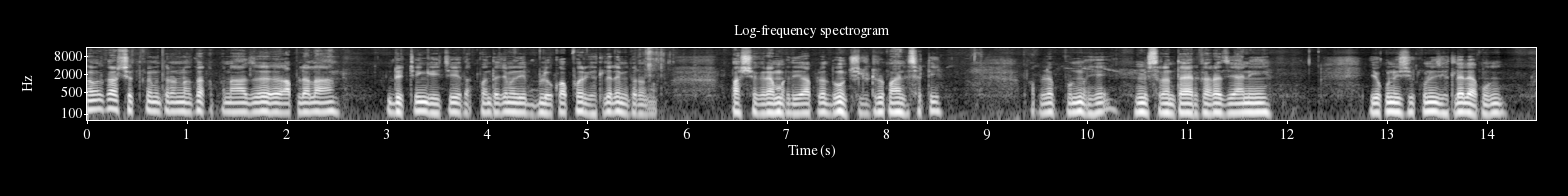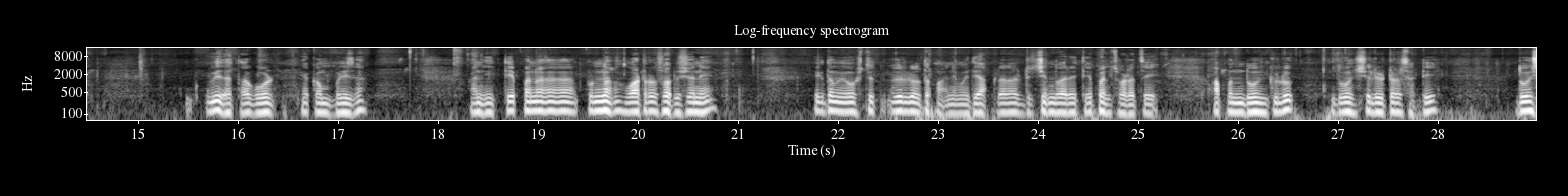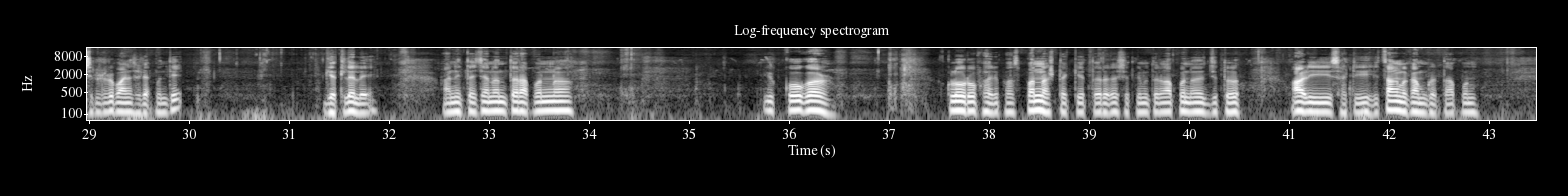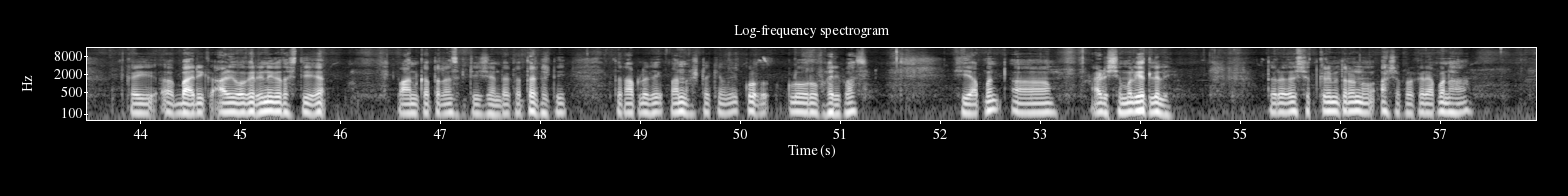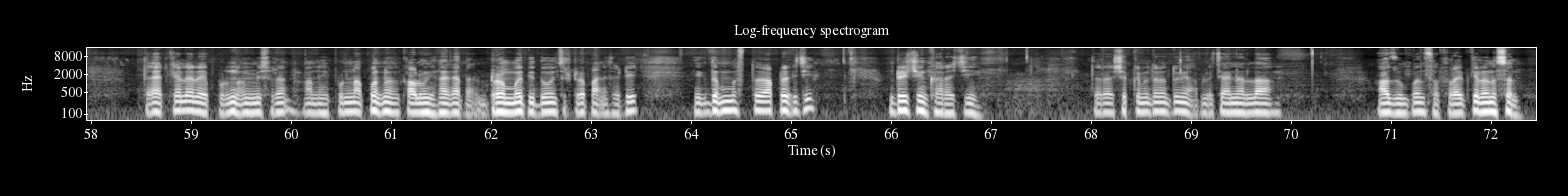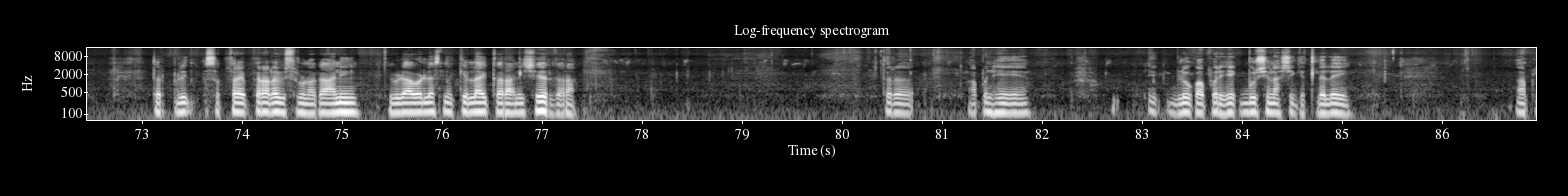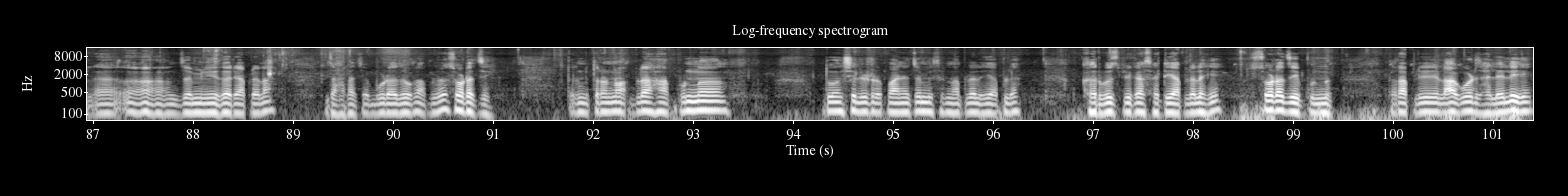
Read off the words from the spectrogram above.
नमस्कार शेतकरी मित्रांनो तर आपण आज आपल्याला ड्रिचिंग घ्यायची आहे. आपण त्याच्यामध्ये ब्लू कॉपर घेतलेलं आहे मित्रांनो. पाचशे ग्रॅममध्ये आपल्याला दोनशे लिटर पाण्यासाठी आपल्या पूर्ण हे मिश्रण तयार करायचे आहे. आणि एकोणीस एकोणीस घेतलेलं आहे आपण. विधाता गोल्ड या कंपनीचा. आणि ते पण पूर्ण वॉटर सॉल्युशन आहे. एकदम व्यवस्थित विरघळतं पाण्यामध्ये आपल्याला ड्रिचिंगद्वारे ते पण सोडायचं आहे. आपण दोन किलो दोनशे लिटरसाठी दोनशे लिटर पाण्यासाठी आपण ते घेतलेलं आहे. आणि त्याच्यानंतर आपण कोगळ क्लोरोफायरिफॉस पन्नास टक्के. तर शेतकरी मित्रांनो आपण जिथं आळीसाठी चांगलं काम करतं आपण काही बारीक आळी वगैरे निघत असते पान कतरण्यासाठी शेंडा कतरण्यासाठी तर आपल्याला हे पन्नास म्हणजे क्लो क्लोरोफायरिफॉस ही आपण अडीचशे मल घेतलेली आहे. तर शेतकरी मित्रांनो अशा प्रकारे आपण हा तयार केलेलं आहे पूर्ण मिश्रण आणि पूर्ण आपण काढून घेणार आता. ड्रममध्ये दोन लिटर पाण्यासाठी एकदम मस्त आपल्याला त्याची ड्रेचिंग करायची. तर शक्य मित्रांनो तुम्ही आपल्या चॅनलला अजून पण सबस्क्राईब केलं नसेल तर प्लीज सबस्क्राईब करायला विसरू नका आणि व्हिडिओ आवडल्यास नक्की लाईक करा आणि शेअर करा. तर आपण हे एक ब्लू कॉपर हे एक बुरशीनाशक घेतलेलं आहे. आपल्या जमिनीद्वारे आपल्याला झाडाच्या बुडाजवळ आपल्याला सोडायचं आहे. तर मित्रांनो आपला हा पूर्ण दोनशे लिटर पाण्याचं मिश्रण आपल्याला हे आपल्या खरबूज पिकासाठी आपल्याला हे सोडायचं आहे पूर्ण. तर आपली लागवड झालेली आहे.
